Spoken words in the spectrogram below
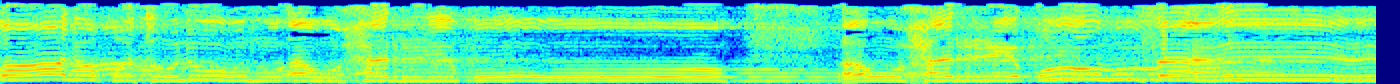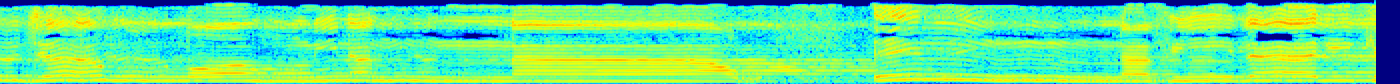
قالوا اقتلوه أو حرقوه أو حرقوه فأنجاه الله من النار. إن في ذلك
